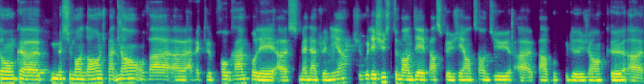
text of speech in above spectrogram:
Donc, euh, Monsieur Mandange, maintenant, on va euh, avec le programme pour les euh, semaines à venir. Je voulais juste demander, parce que j'ai entendu euh, par beaucoup de gens que euh,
